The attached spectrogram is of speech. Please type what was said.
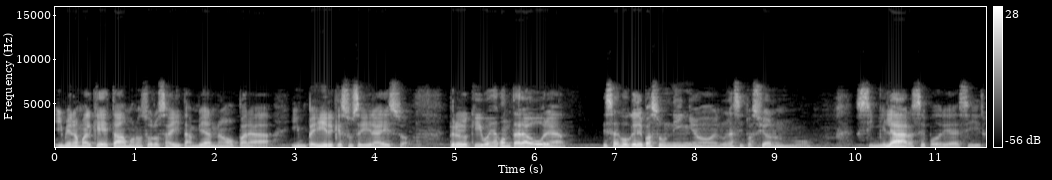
Y menos mal que estábamos nosotros ahí también, ¿no? Para impedir que sucediera eso. Pero lo que voy a contar ahora es algo que le pasó a un niño en una situación similar, se podría decir.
